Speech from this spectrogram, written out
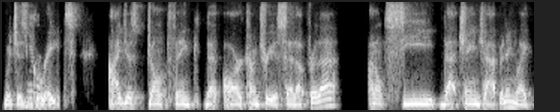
which is yeah. great. I just don't think that our country is set up for that. I don't see that change happening. Like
